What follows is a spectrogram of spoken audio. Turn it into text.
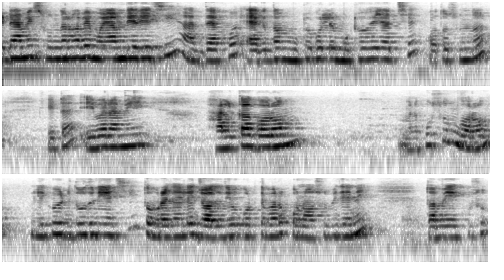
এটা আমি সুন্দরভাবে ময়াম দিয়ে দিয়েছি। আর দেখো, একদম মুঠো করলে মুঠো হয়ে যাচ্ছে, কত সুন্দর। এটা এবার আমি হালকা গরম মানে কুসুম গরম লিকুইড দুধ নিয়েছি। তোমরা চাইলে জল দিয়েও করতে পারো, কোনো অসুবিধে নেই। তো আমি কুসুম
